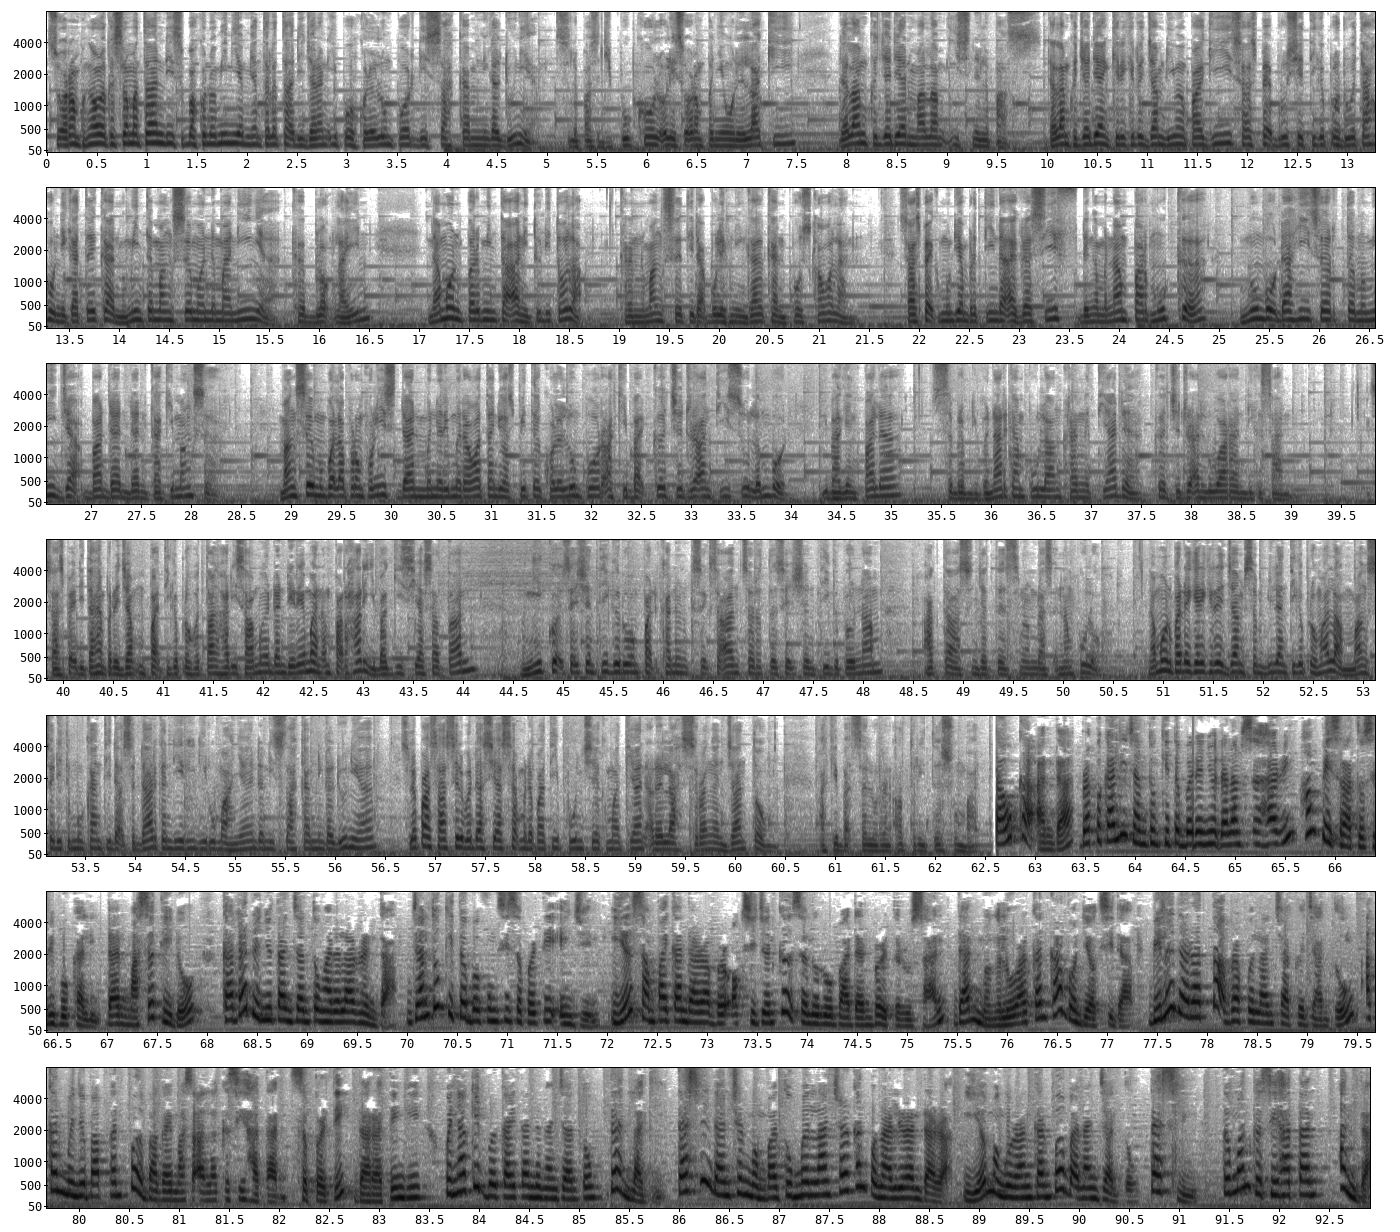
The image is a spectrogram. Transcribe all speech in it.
Seorang pengawal keselamatan di sebuah kondominium yang terletak di Jalan Ipoh, Kuala Lumpur disahkan meninggal dunia selepas dipukul oleh seorang penyewa lelaki dalam kejadian malam Isnin lepas. Dalam kejadian kira-kira jam 5 pagi, suspek berusia 32 tahun dikatakan meminta mangsa menemaninya ke blok lain namun permintaan itu ditolak kerana mangsa tidak boleh meninggalkan pos kawalan. Suspek kemudian bertindak agresif dengan menampar muka, menumbuk dahi serta memijak badan dan kaki mangsa. Mangsa membuat laporan polis dan menerima rawatan di Hospital Kuala Lumpur akibat kecederaan tisu lembut di bahagian kepala sebelum dibenarkan pulang kerana tiada kecederaan luaran dikesan. Suspek ditahan pada jam 4.30 petang hari sama dan direman 4 hari bagi siasatan mengikut Seksyen 324 Kanun Keseksaan serta Seksyen 36 Akta Senjata 1960. Namun pada kira-kira jam 9.30 malam, mangsa ditemukan tidak sedarkan diri di rumahnya dan disahkan meninggal dunia. Selepas hasil bedah siasat mendapati punca kematian adalah serangan jantung akibat saluran arteri tersumbat. Tahukah anda berapa kali jantung kita berdenyut dalam sehari? Hampir 100 ribu kali. Dan masa tidur, kadar denyutan jantung adalah rendah. Jantung kita berfungsi seperti enjin. Ia sampaikan darah beroksigen ke seluruh badan berterusan dan mengeluarkan karbon dioksida. Bila darah tak berapa lancar ke jantung, akan menyebabkan pelbagai masalah kesihatan seperti darah tinggi, penyakit berkaitan dengan jantung dan lagi. Tesli Dungeon membantu melancarkan pengaliran darah. Ia mengurangkan bebanan jantung. Tesli, teman kesihatan anda.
